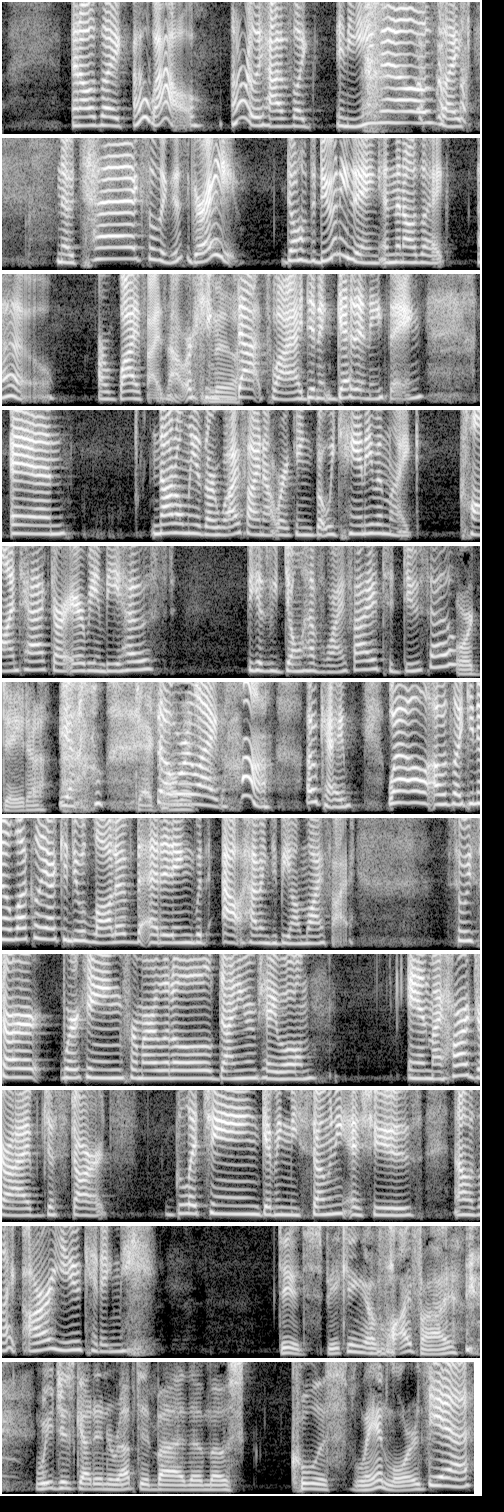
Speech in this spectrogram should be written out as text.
and I was like, oh, wow, I don't really have like any emails, like no text. I was like, this is great. Don't have to do anything. And then I was like, oh, our Wi Fi is not working. Yeah. That's why I didn't get anything. And not only is our Wi Fi not working, but we can't even like contact our Airbnb host because we don't have Wi Fi to do so. Or data. Yeah. So we're like, huh, okay. Well, I was like, you know, luckily I can do a lot of the editing without having to be on Wi Fi. So we start working from our little dining room table, and my hard drive just starts glitching, giving me so many issues. And I was like, are you kidding me? Dude, speaking of Wi Fi, we just got interrupted by the most coolest landlords. Yeah.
